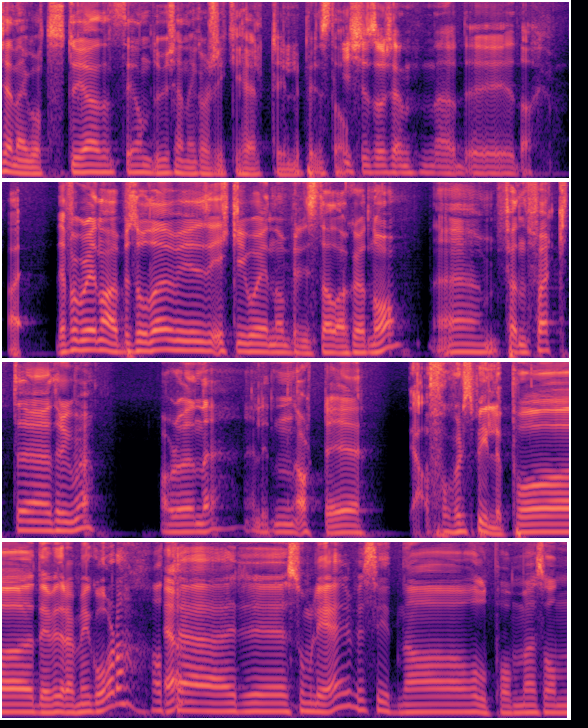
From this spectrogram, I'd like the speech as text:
kjenner jeg godt. Stian, du kjenner kanskje ikke helt til Prinsdal? Ikke så kjent nedi der. Det får bli en annen episode. Vi ikke gå innom Prinsdal akkurat nå. Eh, fun fact, eh, Trygve. Har du en det? En liten artig Ja, Får vel spille på det vi drev med i går, da. At Ja. jeg er eh, sommelier ved siden av å holde på med sånn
